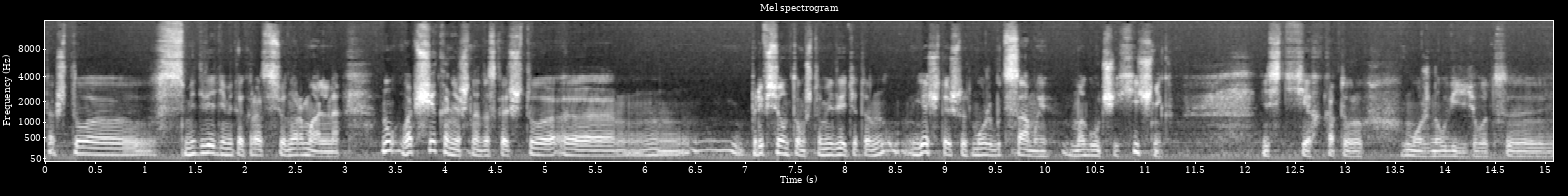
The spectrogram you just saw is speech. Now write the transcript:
так что с медведями как раз все нормально. Ну, вообще, конечно, надо сказать, что э, при всем том, что медведь это, ну, я считаю, что это может быть самый могучий хищник – из тех, которых можно увидеть вот э,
